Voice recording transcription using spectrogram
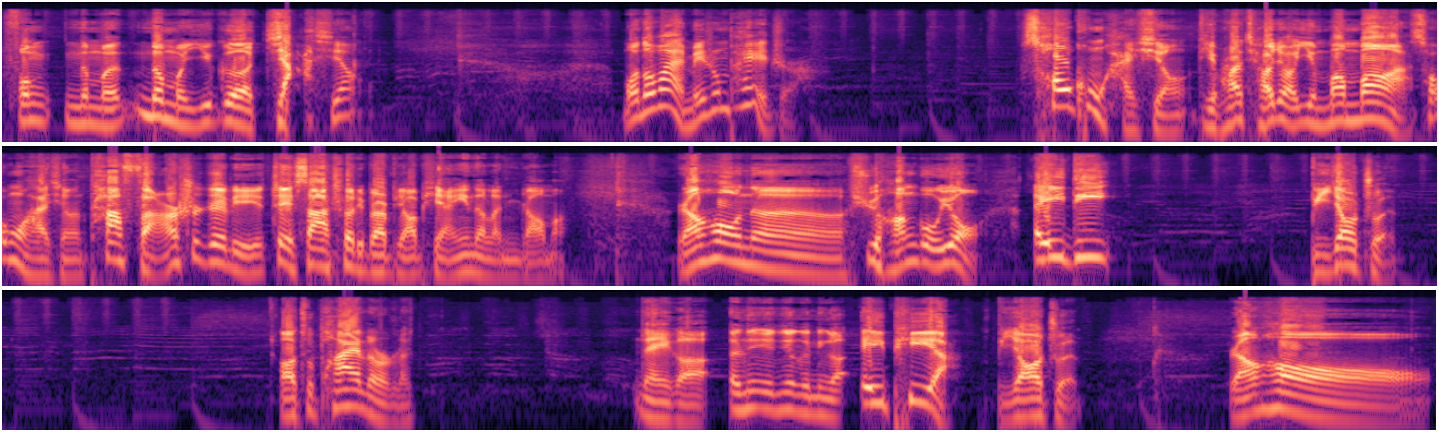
风，那么那么一个假象。Model Y 没什么配置，操控还行，底盘调教硬邦邦啊，操控还行。它反而是这里这仨车里边比较便宜的了，你知道吗？然后呢，续航够用，AD 比较准，Autopilot 的那个呃那那个那个 AP 啊比较准，然后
